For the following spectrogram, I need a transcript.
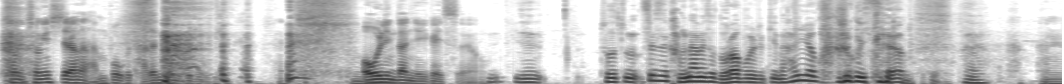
정, 정인 씨랑은 안 보고 다른 분들이 이렇게 어울린다는 얘기가 있어요. 이제 저도 좀 슬슬 강남에서 놀아보기는 하려고 그러고 있어요. 네.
